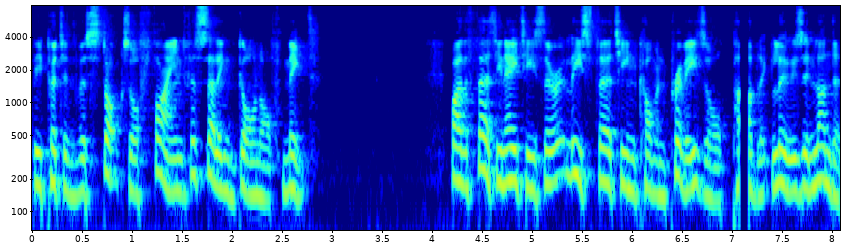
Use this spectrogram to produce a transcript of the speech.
be put into the stocks or fined for selling gone off meat. By the 1380s, there were at least 13 common privies, or public loos, in London.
